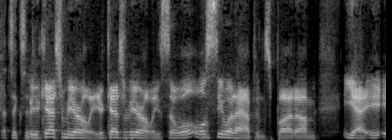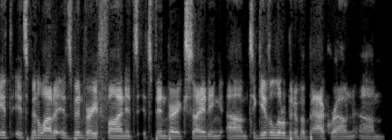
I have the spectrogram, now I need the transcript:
That's excellent. You're catching me early. You're catching me early. So we'll we'll see what happens. But um, yeah, it, it has been a lot of it's been very fun. It's it's been very exciting. Um, to give a little bit of a background, um,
